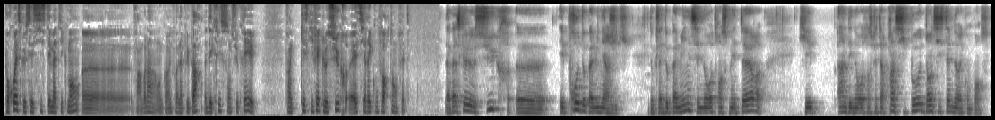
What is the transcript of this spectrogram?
pourquoi est-ce que c'est systématiquement, enfin voilà, encore une fois, la plupart des crises sont sucrées qu'est-ce qui fait que le sucre est si réconfortant en fait? Parce que le sucre euh, est pro-dopaminergique. Donc la dopamine, c'est le neurotransmetteur qui est un des neurotransmetteurs principaux dans le système de récompense.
